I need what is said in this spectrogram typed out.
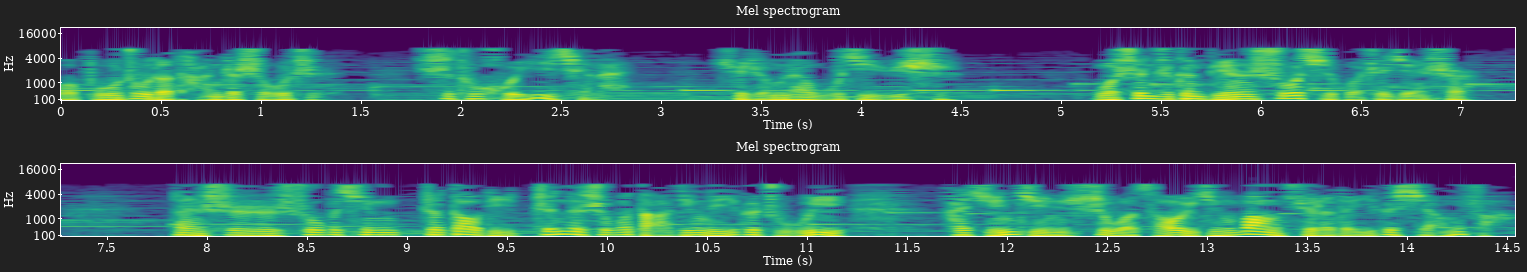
我不住的弹着手指，试图回忆起来，却仍然无济于事。我甚至跟别人说起过这件事儿，但是说不清这到底真的是我打定的一个主意，还仅仅是我早已经忘却了的一个想法。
